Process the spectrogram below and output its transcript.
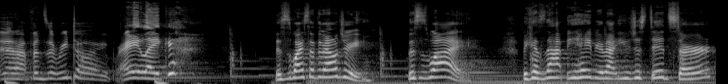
it happens every time, right? Like, this is why I set the boundary. This is why. Because that behavior that you just did, sir,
